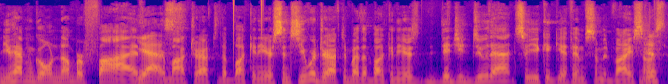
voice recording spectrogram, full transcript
And you have him going number five in your mock draft to the Buccaneers. Since you were drafted by the Buccaneers, did you do that so you could give him some advice on Just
